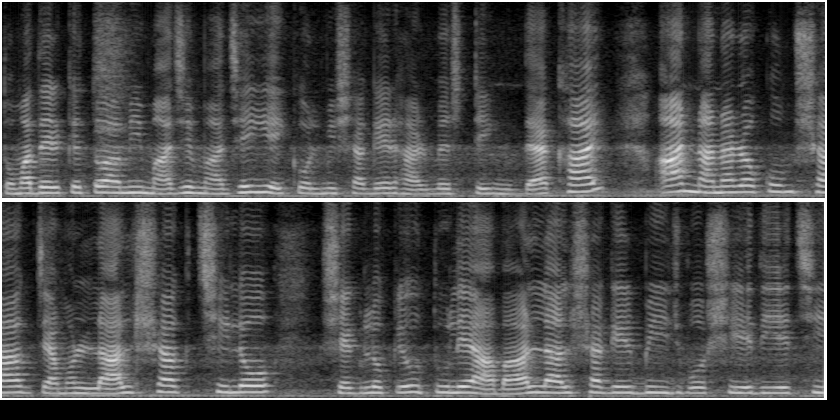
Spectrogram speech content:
তোমাদেরকে তো আমি মাঝে মাঝেই এই কলমি শাকের হারভেস্টিং দেখাই। আর নানা রকম শাক, যেমন লাল শাক ছিল, সেগুলোকেও তুলে আবার লাল শাকের বীজ বসিয়ে দিয়েছি।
